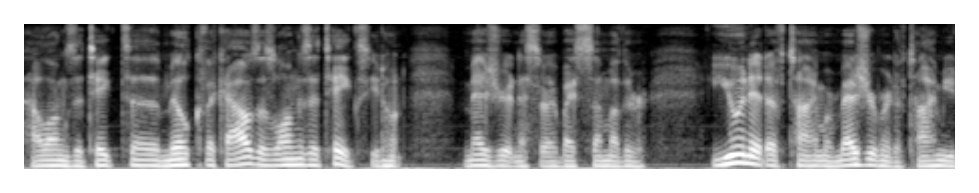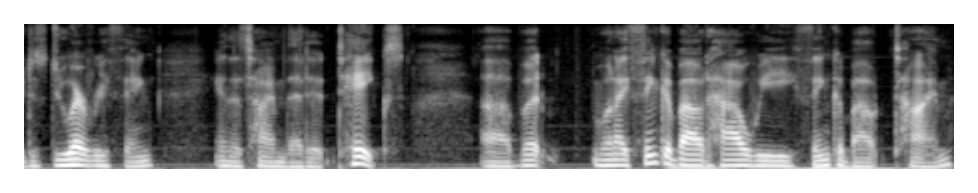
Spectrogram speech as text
how long does it take to milk the cows? As long as it takes. You don't measure it necessarily by some other unit of time or measurement of time. You just do everything in the time that it takes. Uh, but when I think about how we think about time,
